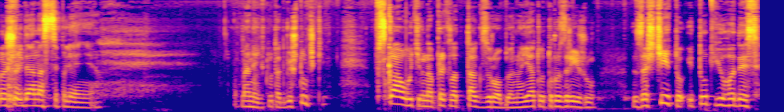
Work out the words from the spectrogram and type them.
Той, що йде на сцеплення. От в мене їх тут дві штучки. В скаутів, наприклад, так зроблено. Я тут розріжу защиту і тут його десь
